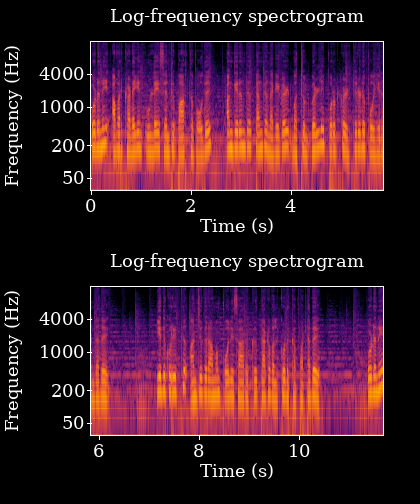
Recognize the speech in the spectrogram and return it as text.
உடனே அவர் கடையின் உள்ளே சென்று பார்த்தபோது அங்கிருந்த தங்க நகைகள் மற்றும் வெள்ளிப் பொருட்கள் திருடு போயிருந்தது. இது குறித்து அஞ்சு கிராமம் போலீசாருக்கு தகவல் கொடுக்கப்பட்டது. உடனே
